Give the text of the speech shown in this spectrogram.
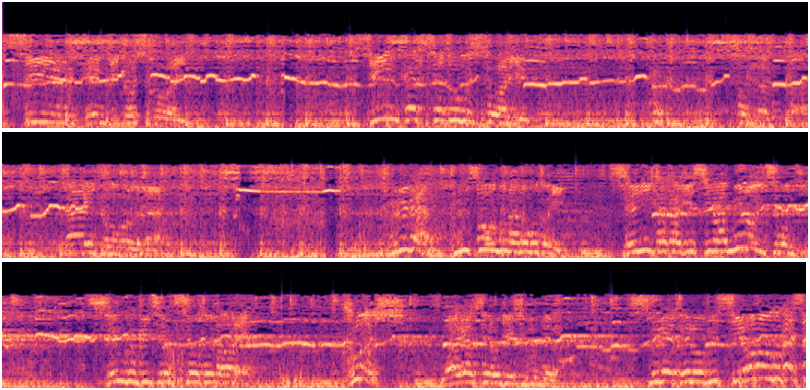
雌雄天理としとは言う人格者ともしとは言うそんなことはないと思うがな無我無双の名のもとに背に掲げしは無の一文字。戦国一の父親と歌われ小牧長瀬の下士分で。は全ての武士をも動かした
